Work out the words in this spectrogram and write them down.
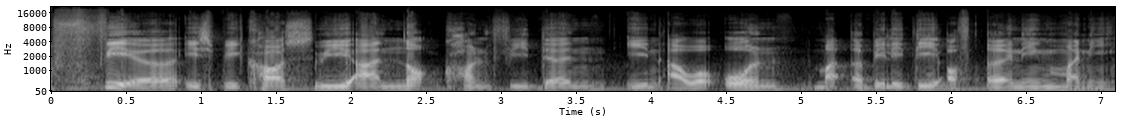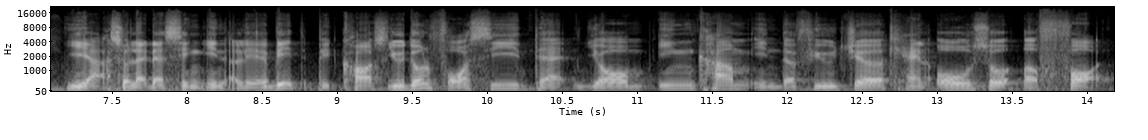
fear is because we are not confident in our own ability of earning money. Yeah, so let that sink in a little bit because you don't foresee that your income in the future can also afford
